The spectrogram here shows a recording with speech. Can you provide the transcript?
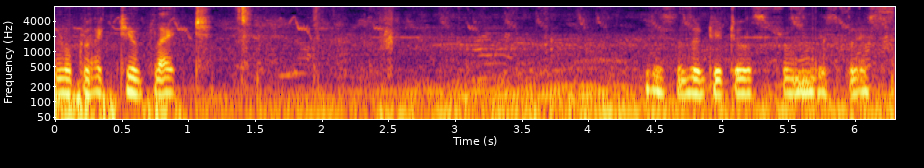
look like tube light. This is the details from this place.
